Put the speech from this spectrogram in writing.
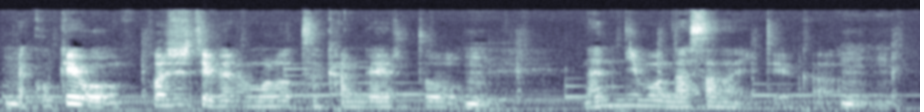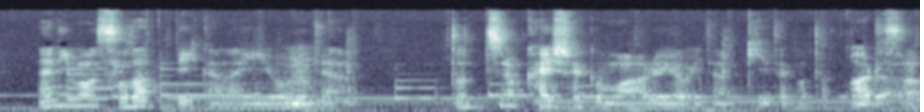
うん。苔をポジティブなものと考えると、うん。何にもなさないというか、うんうん。何も育っていかないよみたいな、どっちの解釈もあるよみたいなの聞いたことあってさ。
